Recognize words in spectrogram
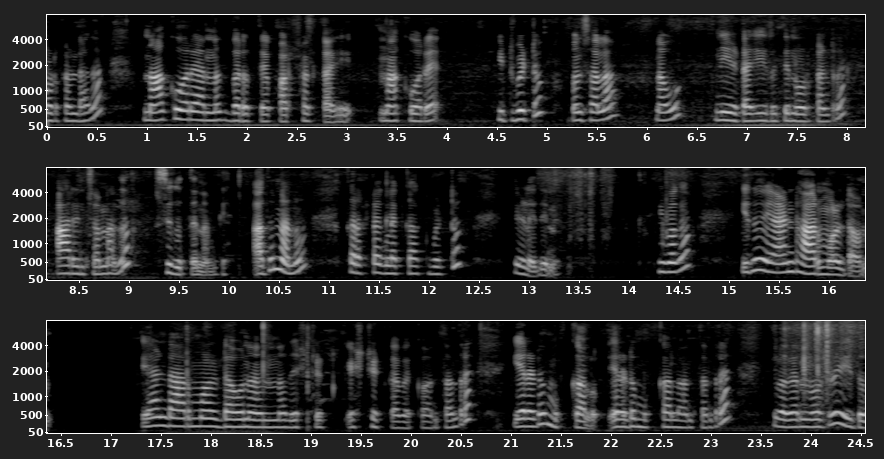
ನೋಡ್ಕೊಂಡಾಗ ನಾಲ್ಕೂವರೆ ಅನ್ನೋದು ಬರುತ್ತೆ ಪರ್ಫೆಕ್ಟಾಗಿ ನಾಲ್ಕೂವರೆ ಇಟ್ಬಿಟ್ಟು ಒಂದು ಸಲ ನಾವು ನೀಟಾಗಿ ಈ ರೀತಿ ನೋಡ್ಕೊಂಡ್ರೆ ಆರು ಇಂಚ್ ಅನ್ನೋದು ಸಿಗುತ್ತೆ ನಮಗೆ. ಅದು ನಾನು ಕರೆಕ್ಟಾಗಿ ಲೆಕ್ಕ ಹಾಕ್ಬಿಟ್ಟು ಹೇಳಿದ್ದೀನಿ ಇವಾಗ ಇದು and armhole down and armhole down ಅನ್ನೋದು ಎಷ್ಟು ಇಟ್, ಎಷ್ಟು ಇಟ್ಕೋಬೇಕು ಅಂತಂದರೆ ಎರಡು ಮುಕ್ಕಾಲು ಎರಡು ಮುಕ್ಕಾಲು ಅಂತಂದರೆ ಇವಾಗ ನೋಡಿರಿ ಇದು.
